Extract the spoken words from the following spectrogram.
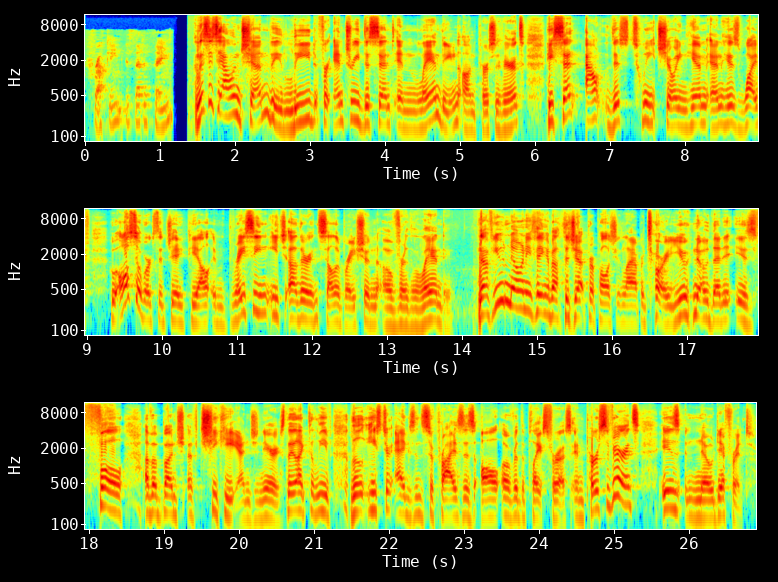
Frucking, is that a thing? And this is Allen Chen, the lead for entry, descent, and landing on Perseverance. He sent out this tweet showing him and his wife, who also works at JPL, embracing each other in celebration over the landing. Now, if you know anything about the Jet Propulsion Laboratory, you know that it is full of a bunch of cheeky engineers. They like to leave little Easter eggs and surprises all over the place for us, and Perseverance is no different.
